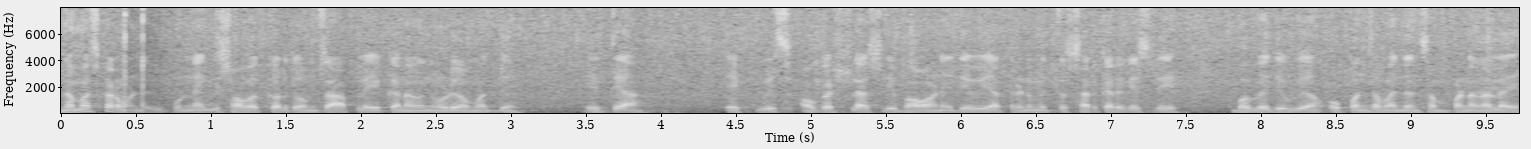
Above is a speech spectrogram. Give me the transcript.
नमस्कार मंडळी पुन्हा एकदा स्वागत करतो आमचं आपल्या एका नवीन व्हिडिओमध्ये. येत्या एकवीस ऑगस्टला श्री भवानी देवी यात्रेनिमित्त सरकार श्री भव्य दिव्य ओपनचं मैदान संपन्न झालं आहे.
